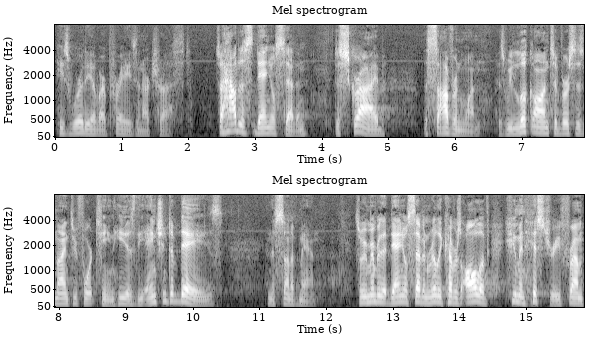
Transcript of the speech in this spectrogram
He's worthy of our praise and our trust. So, how does Daniel 7 describe the sovereign one? As we look on to verses 9 through 14, he is the Ancient of Days, and the Son of Man. So we remember that Daniel 7 really covers all of human history from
